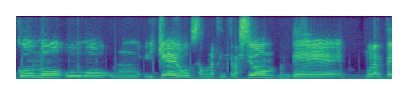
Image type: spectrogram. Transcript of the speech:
cómo hubo un liqueo, o sea, una filtración de, durante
